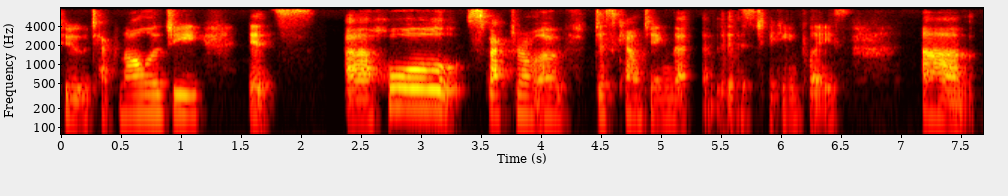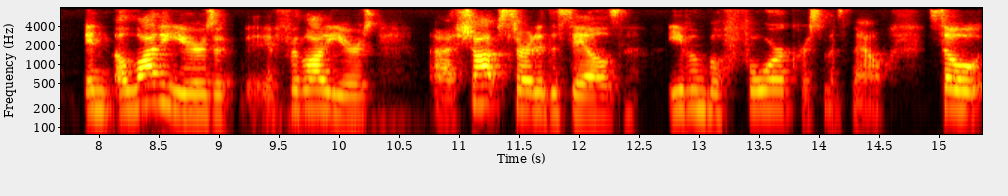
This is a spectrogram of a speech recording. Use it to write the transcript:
to technology. It's a whole spectrum of discounting that is taking place. Um, in a lot of years, for a lot of years, uh, shops started the sales even before Christmas now. So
